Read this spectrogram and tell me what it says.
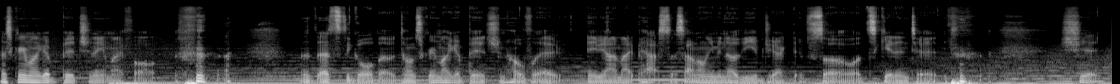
I scream like a bitch, it ain't my fault. That's the goal though, don't scream like a bitch and hopefully I, maybe I might pass this. I don't even know the objective, so let's get into it. Shit.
